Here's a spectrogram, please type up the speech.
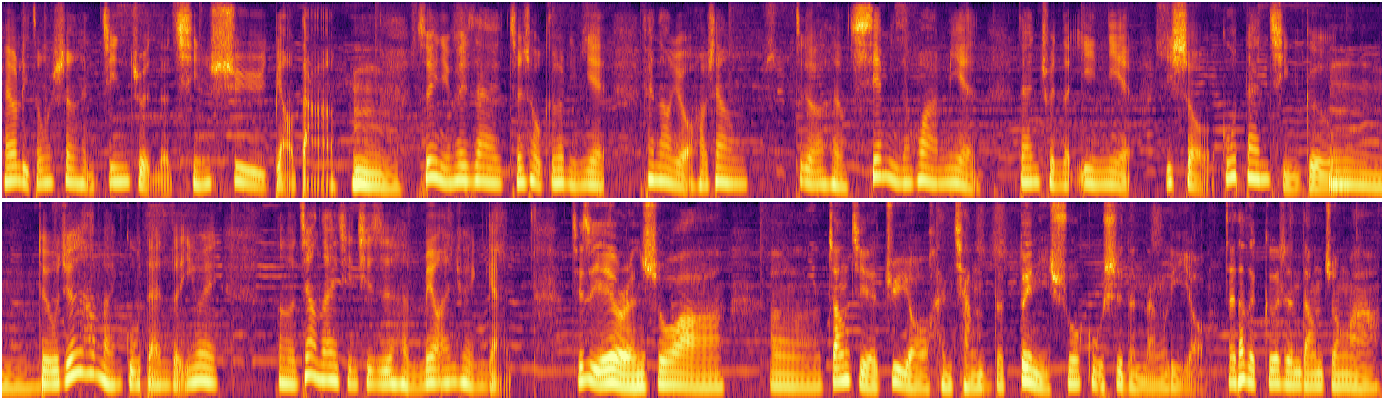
还有李宗盛很精准的情绪表达，嗯，所以你会在整首歌里面看到有好像这个很鲜明的画面，单纯的意念。一首孤单情歌，嗯，对，我觉得他蛮孤单的，因为，嗯、呃，这样的爱情其实很没有安全感。其实也有人说啊，嗯、呃，张姐具有很强的对你说故事的能力哦，在她的歌声当中啊，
